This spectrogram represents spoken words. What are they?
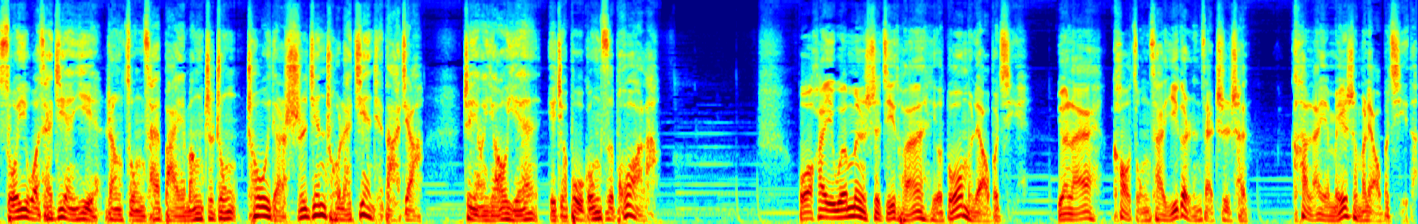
所以我才建议让总裁百忙之中抽一点时间出来见见大家，这样谣言也就不攻自破了。我还以为孟氏集团有多么了不起，原来靠总裁一个人在支撑，看来也没什么了不起的。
